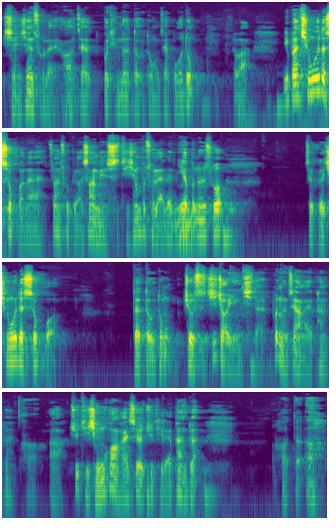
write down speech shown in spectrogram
显现出来啊，在不停的抖动，在波动，对吧？一般轻微的失火呢，转速表上面是体现不出来的，你也不能说这个轻微的失火的抖动就是机脚引起的，不能这样来判断。好啊，具体情况还是要具体来判断。好的啊，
